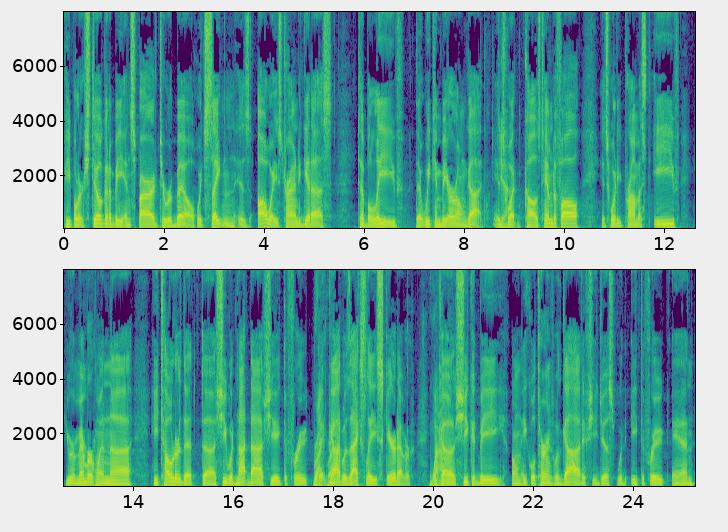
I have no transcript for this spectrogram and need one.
people are still going to be inspired to rebel, which Satan is always trying to get us to believe that we can be our own God. It's yeah. what caused him to fall. It's what he promised Eve. You remember when uh, he told her that uh, she would not die if she ate the fruit. Right, that right. God was actually scared of her wow. because she could be on equal terms with God if she just would eat the fruit, and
